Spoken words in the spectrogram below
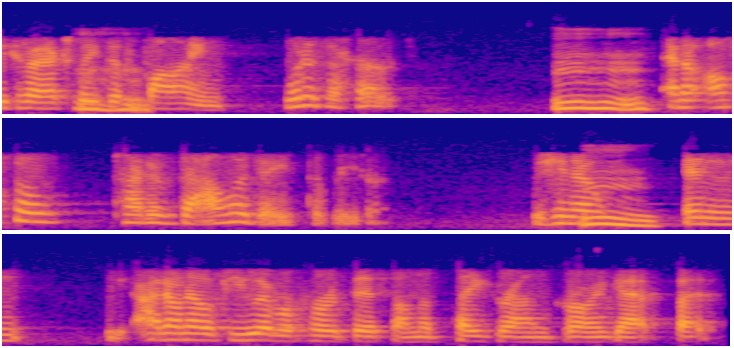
Because I actually mm-hmm. define what is a hurt. Mm-hmm. And I also try to validate the reader. Because, you know, mm. and I don't know if you ever heard this on the playground growing up, but,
